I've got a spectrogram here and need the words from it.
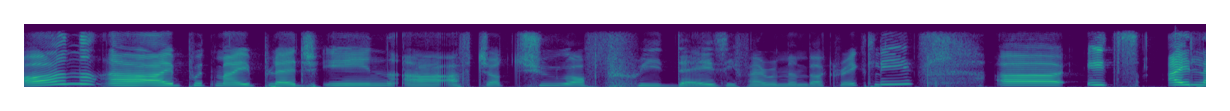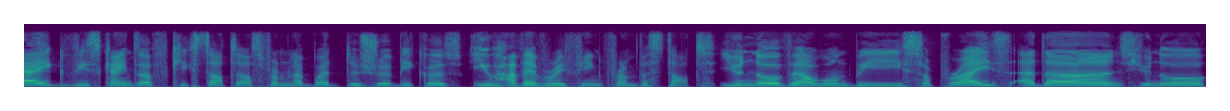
on. Uh, I put my pledge in uh, after two or three days, if I remember correctly. Uh, it's I like these kinds of Kickstarters from La Boîte de Jeu because you have everything from the start. You know there won't be surprise add-ons. You know,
